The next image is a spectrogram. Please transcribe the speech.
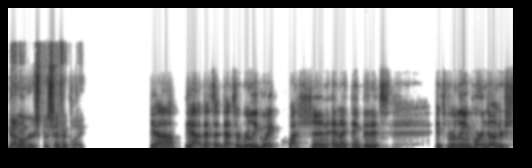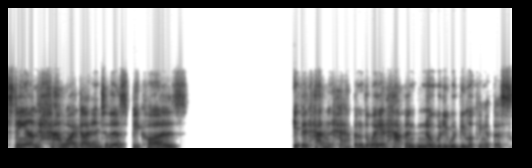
gun owners specifically. Yeah, yeah, that's a, that's a really great question, and I think that it's it's really important to understand how I got into this because if it hadn't happened the way it happened, nobody would be looking at this.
